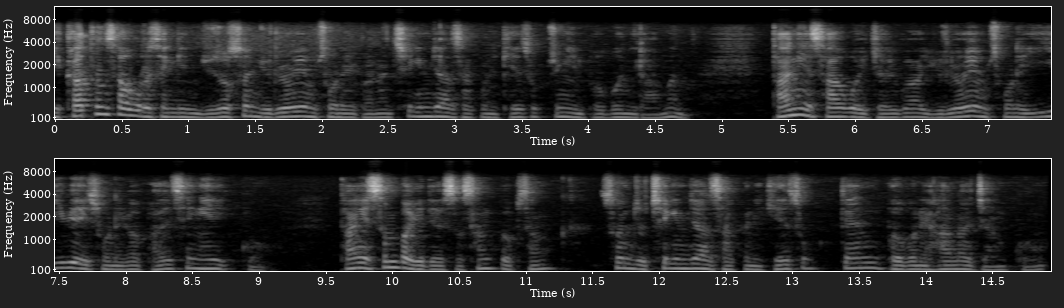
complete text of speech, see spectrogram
이 같은 사고로 생긴 유조선 유료오염 손해에 관한 책임 제한 사건이 계속 중인 법원이라면 당해 사고의 결과 유료오염 손해 이외의 손해가 발생해 있고 당해 선박에 대해서 상법상 선주 책임 제한 사건이 계속된 법원에 한하지 않고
